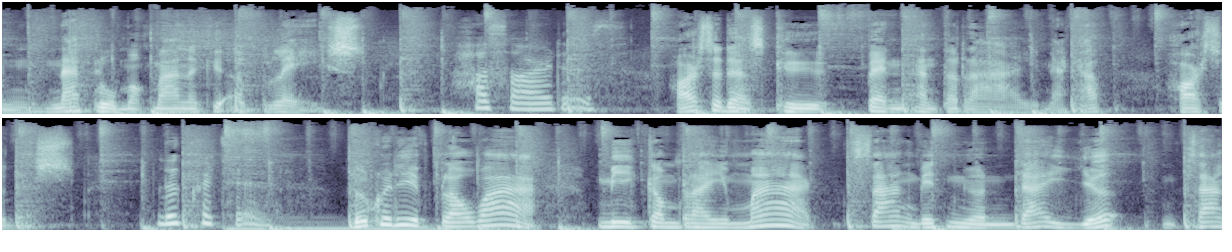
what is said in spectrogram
น น่ากลัวมากๆนั่นคือ ablaze hazardous hazardous คือเป็นอันตรายนะครับ hazardous lucrative lucrative แปลว่ามีกำไรมากสร้างเม็ดเงินได้เยอะสร้าง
